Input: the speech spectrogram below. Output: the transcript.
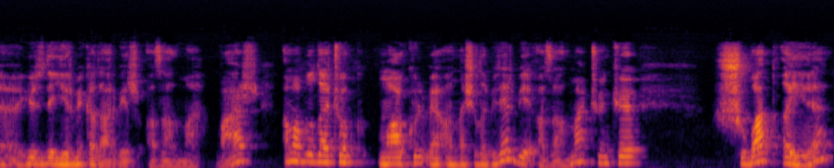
%20 kadar bir azalma var. Ama bu da çok makul ve anlaşılabilir bir azalma. Çünkü Şubat ayı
